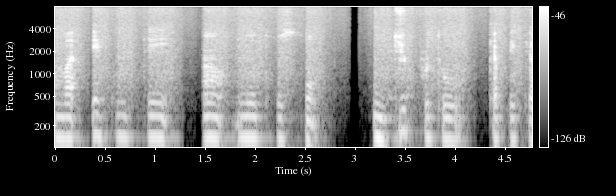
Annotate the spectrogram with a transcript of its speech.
on va écouter un autre son du poteau KPK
